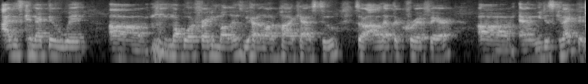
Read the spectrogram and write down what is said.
I just connected with um, my boy Freddie Mullins. We had him on a podcast too. So I was at the career fair, um, and we just connected.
